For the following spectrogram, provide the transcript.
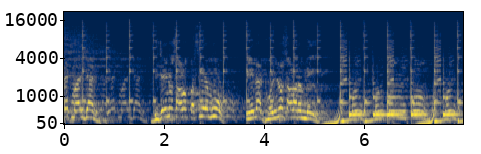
દેખ મારી જાન. વિજય નો સાળો પછી રમવું પેલા ઢોલ નો સાળો રમ લઈ. પંગ પંગ પંગ.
